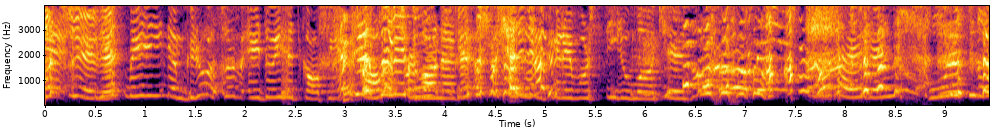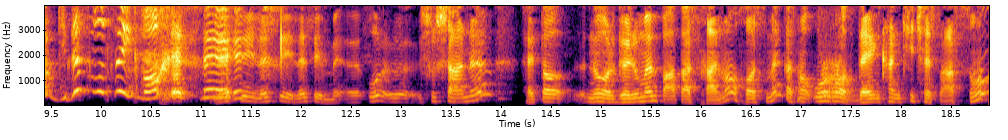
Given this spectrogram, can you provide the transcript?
Ոչի եղել։ Ես մերին եմ գրում, ասում եմ Էդոյի հետ կապի։ Ես կապի չորբան եղել։ Ես շուշազերա գրեմ, որ սիրում ա քեզ։ Ինչ որ բան ա եղել։ Հորս սով գիտես ոնց էինք վախեցել։ Լսի, լսի, լսի, Շուշանը հետո նոր գրում եմ պատասխանում, խոսում ենք, ասում եմ ուռոտ դե այնքան քիչ ես ասում,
